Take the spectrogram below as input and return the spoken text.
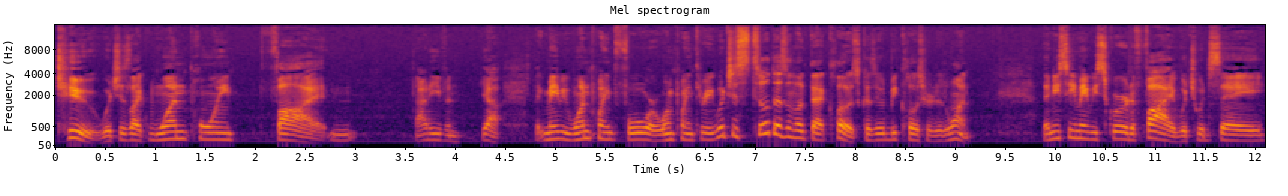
2, which is like 1.5. Not even, yeah, like maybe 1.4 or 1.3, which is still doesn't look that close because it would be closer to 1. Then you see maybe square root of 5, which would say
